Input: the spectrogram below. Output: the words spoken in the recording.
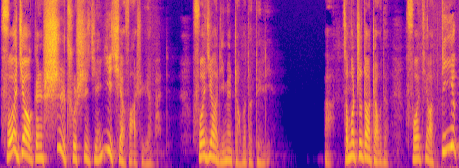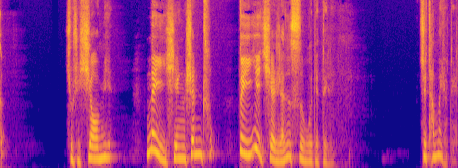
佛教跟世出世间一切法是圆满的，佛教里面找不到对立，啊，怎么知道找的？佛教第一个就是消灭内心深处对一切人事物的对立，所以它没有对立，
